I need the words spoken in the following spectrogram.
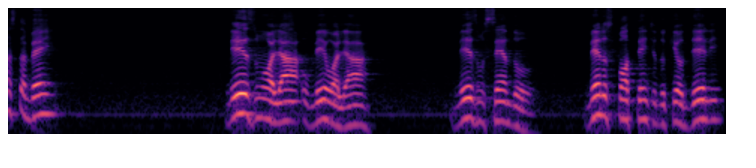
Mas também, mesmo olhar, o meu olhar, mesmo sendo menos potente do que o dele,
